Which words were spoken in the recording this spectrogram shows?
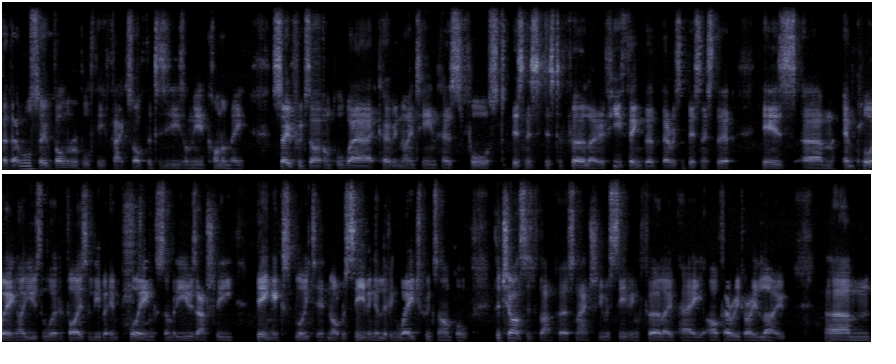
but they're also vulnerable to the effects of the disease on the economy. So, for example, where COVID 19 has forced businesses to furlough, if you think that there is a business that is um, employing, I use the word advisedly, but employing somebody who's actually being exploited, not receiving a living wage, for example, the chances of that person actually receiving furlough pay are very, very low. Um,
